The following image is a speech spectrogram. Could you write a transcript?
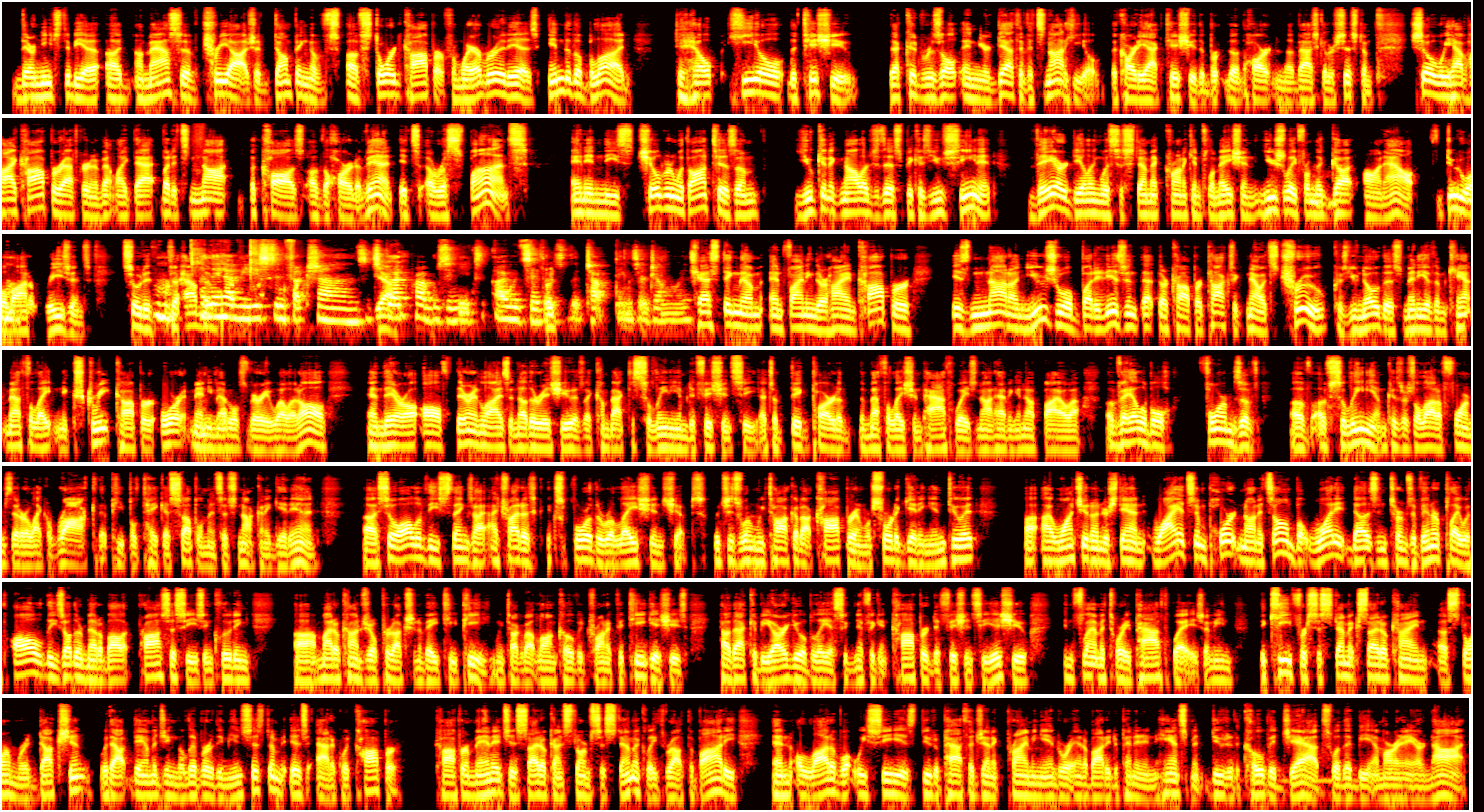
there needs to be a, a, a massive triage, a dumping of, of stored copper from wherever it is into the blood to help heal the tissue that could result in your death if it's not healed, the cardiac tissue, the, the heart, and the vascular system. So we have high copper after an event like that, but it's not the cause of the heart event. It's a response. And in these children with autism, you can acknowledge this because you've seen it. They are dealing with systemic chronic inflammation, usually from the gut on out, due to a mm-hmm. lot of reasons. So to, mm-hmm. to have and them, they have yeast infections, yeah. gut problems, and I would say those are the top things they're dealing with. Testing them and finding they're high in copper is not unusual, but it isn't that they're copper toxic. Now, it's true because you know this, many of them can't methylate and excrete copper or many mm-hmm. metals very well at all. And they're all, therein lies another issue as I come back to selenium deficiency. That's a big part of the methylation pathways, not having enough bioavailable forms of, of, of selenium, because there's a lot of forms that are like rock that people take as supplements. It's not going to get in. Uh, so all of these things, I, I, try to explore the relationships, which is when we talk about copper and we're sort of getting into it I want you to understand why it's important on its own, but what it does in terms of interplay with all these other metabolic processes, including uh, mitochondrial production of ATP. We talk about long COVID chronic fatigue issues, how that could be arguably a significant copper deficiency issue, inflammatory pathways. I mean, the key for systemic cytokine uh, storm reduction without damaging the liver or the immune system is adequate copper. Copper manages cytokine storms systemically throughout the body, and a lot of what we see is due to pathogenic priming and/or antibody-dependent enhancement due to the COVID jabs, whether it be mRNA or not,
